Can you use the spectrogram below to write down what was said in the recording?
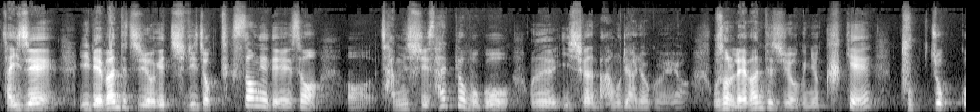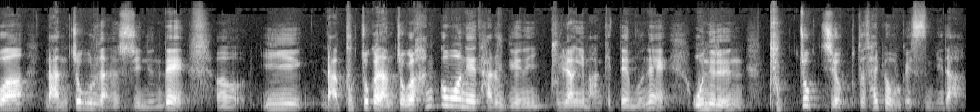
자 이제 이 레반트 지역의 지리적 특성에 대해서 어, 잠시 살펴보고 오늘 이 시간 마무리하려고 해요. 우선 레반트 지역은요 크게 북쪽과 남쪽으로 나눌 수 있는데 어, 이 나- 북쪽과 남쪽을 한꺼번에 다루기에는 분량이 많기 때문에 오늘은 북쪽 지역부터 살펴보겠습니다.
